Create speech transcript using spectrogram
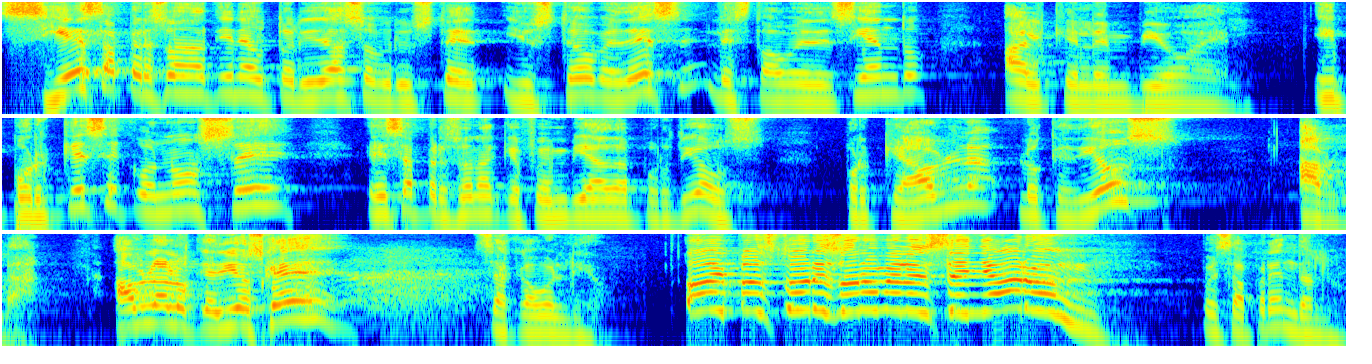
si esa persona tiene autoridad sobre usted y usted obedece, le está obedeciendo al que le envió a él. ¿Y por qué se conoce esa persona que fue enviada por Dios? Porque habla lo que Dios habla. Habla lo que Dios qué? Se acabó el lío. Ay, pastor, eso no me lo enseñaron. Pues apréndalo.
